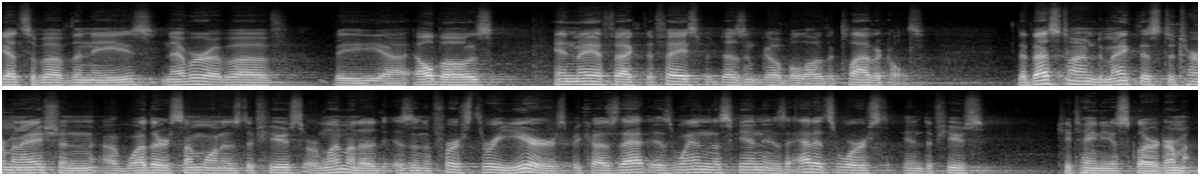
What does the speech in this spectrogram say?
gets above the knees, never above the uh, elbows, and may affect the face but doesn't go below the clavicles. The best time to make this determination of whether someone is diffuse or limited is in the first three years because that is when the skin is at its worst in diffuse cutaneous scleroderma.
